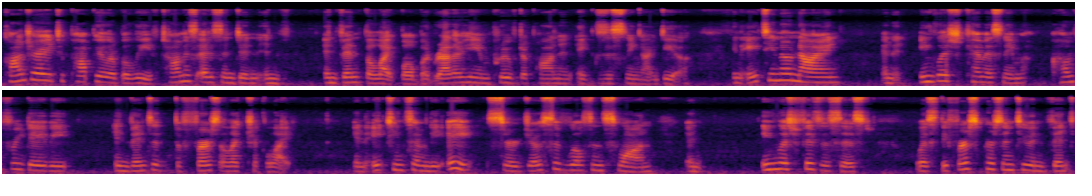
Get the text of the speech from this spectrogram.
Contrary to popular belief, Thomas Edison didn't in invent the light bulb, but rather he improved upon an existing idea. In 1809, an English chemist named Humphry Davy invented the first electric light. In 1878, Sir Joseph Wilson Swan, an English physicist, was the first person to invent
